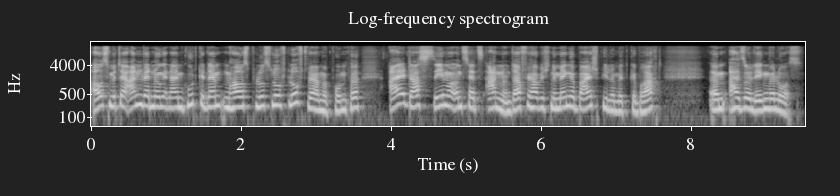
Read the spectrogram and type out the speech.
aus mit der Anwendung in einem gut gedämmten Haus plus Luft-Luft-Wärmepumpe? All das sehen wir uns jetzt an und dafür habe ich eine Menge Beispiele mitgebracht. Ähm, also legen wir los.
